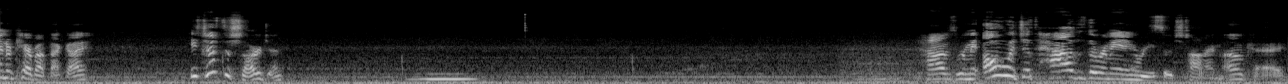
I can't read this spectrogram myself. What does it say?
I don't care about that guy. He's just a sergeant. Halves remain. Oh, it just halves the remaining research time. Okay.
